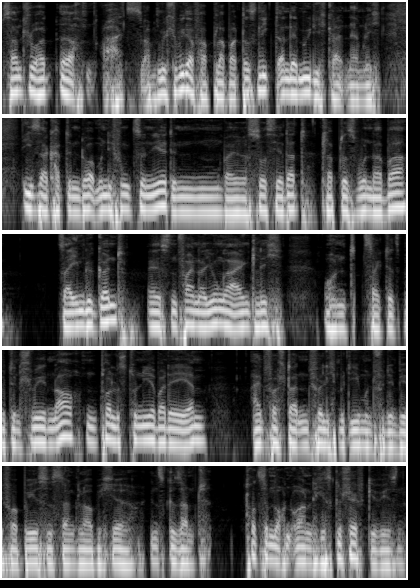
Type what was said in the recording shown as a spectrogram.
Sancho hat, ach, ah, jetzt habe ich mich schon wieder verplappert. Das liegt an der Müdigkeit nämlich. Isaac hat in Dortmund nicht funktioniert, in, bei Sociedad klappt das wunderbar. Sei ihm gegönnt. Er ist ein feiner Junge eigentlich und zeigt jetzt mit den Schweden auch ein tolles Turnier bei der EM. Einverstanden völlig mit ihm und für den BVB ist es dann, glaube ich, äh, insgesamt trotzdem noch ein ordentliches Geschäft gewesen.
